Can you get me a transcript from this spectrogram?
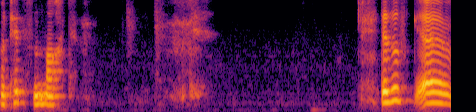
Notizen macht. Das ist äh,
